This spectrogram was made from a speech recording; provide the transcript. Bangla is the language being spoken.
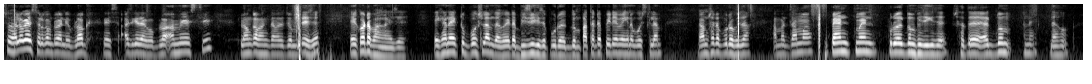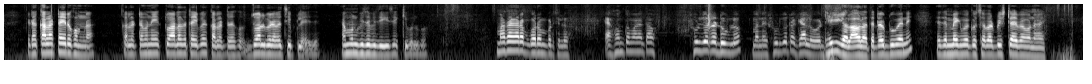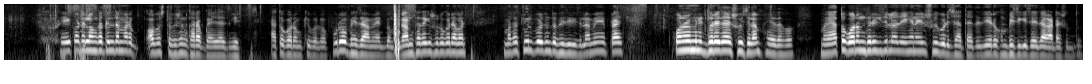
So hello guys welcome to new blog guys আজকে দেখো ব্লগ আমি এসেছি লঙ্কা ভাঙতে, আমাদের জমিতে এসে। এই কটা ভাঙা হয়েছে। এখানে একটু বসলাম, দেখো, এটা ভিজে গেছে পুরো একদম। পাতাটা পেরিয়ে আমি এখানে বসছিলাম। গামছাটা পুরো ভিজা। আমার জামা প্যান্ট ম্যান্ট পুরো একদম ভিজে গেছে। সাথে একদম মানে দেখো, এটা কালারটা এরকম না। কালারটা মানে একটু আলাদা টাইপের কালারটা দেখো, জল বেরোবে, চিপলে যে। এমন ভিজে ভিজে গেছে, কী বলব? মাথা খারাপ গরম পড়ছিল। এখন তো মানে তাও সূর্যটা ডুবলো মানে সূর্যটা গেল, ঢেকে গেল আওলাতে, এটা ডুবে নি এই যে মেঘ মেঘ করছে, আবার বৃষ্টি আসবে মনে হয়। এই কটা লঙ্কা তুলতে আমার অবস্থা ভীষণ খারাপ গায়ে আজকে। এত গরম, কি বলব? পুরো ভেজা আমি একদম। গামছা থেকে শুরু করে আমার মাথা চুল পর্যন্ত ভেজে গেছিল। আমি প্রায় পনেরো মিনিট ধরে যায় শুয়েছিলাম এই দেখো। মানে এত গরম ধরে গেছিল যে এখানে শুয়ে পড়েছে হাতে হাতে, দিয়ে এরকম ভিজে গেছে এই জায়গাটা শুদ্ধ।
